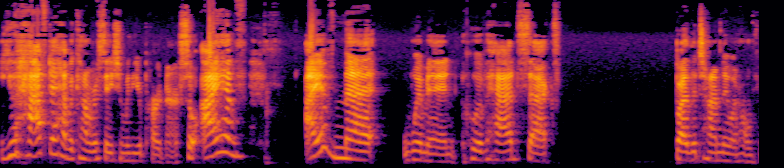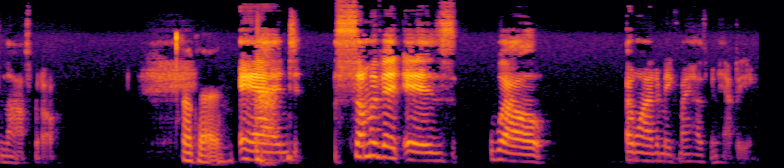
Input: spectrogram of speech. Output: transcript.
you have to have a conversation with your partner. So I have I have met women who have had sex by the time they went home from the hospital. Okay. And some of it is well, I wanted to make my husband happy.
